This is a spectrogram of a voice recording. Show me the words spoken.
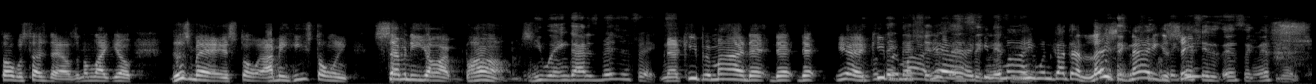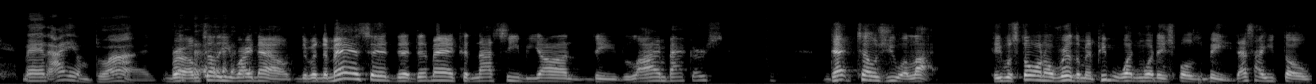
throw was touchdowns, and I'm like, yo, this man is throwing. I mean, he's throwing 70 yard bombs. he went and got his vision fixed. Now keep in mind that that that yeah, People keep in mind yeah, keep in mind he wouldn't got that LASIK. Now you can see. that shit is insignificant. Man, I am blind. Bro, I'm telling you right now, when the man said that the man could not see beyond the linebackers, that tells you a lot. He was throwing on rhythm, and people wasn't what they're supposed to be. That's how you throw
